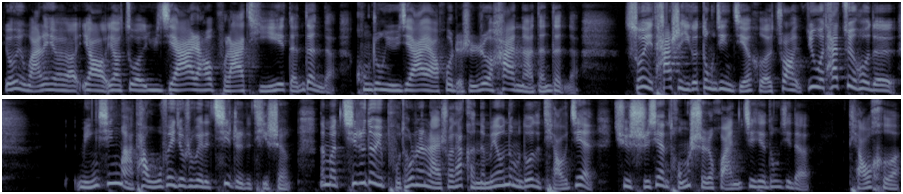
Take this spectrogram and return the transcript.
游泳完了以后要要要做瑜伽，然后普拉提等等的空中瑜伽呀，或者是热汗呐、等等的。所以它是一个动静结合状，因为它最后的明星嘛，他无非就是为了气质的提升。那么其实对于普通人来说，他可能没有那么多的条件去实现同时还这些东西的调和，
